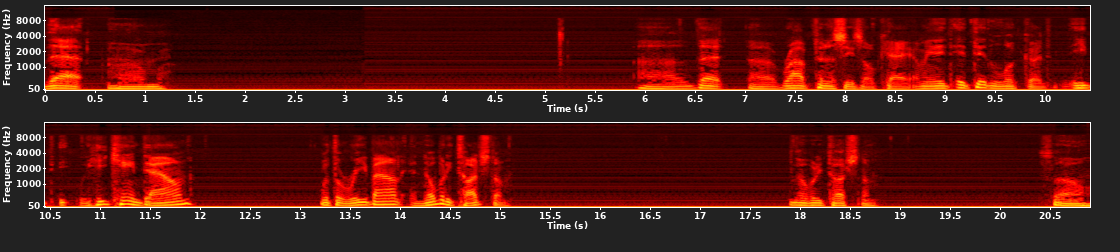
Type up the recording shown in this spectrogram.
that um, uh, that uh, Rob Phinisee's okay. I mean, it, it didn't look good. He, he he came down with the rebound, and nobody touched him. Nobody touched him. So.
